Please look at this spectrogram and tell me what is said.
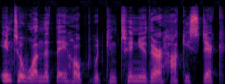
into one that they hoped would continue their hockey stick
